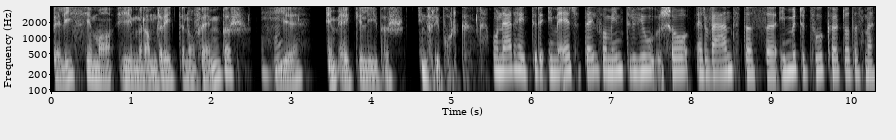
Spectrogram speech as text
Bellissima haben wir am 3. November mhm. hier im Eckelieber in Fribourg. Und er hat er im ersten Teil des Interviews schon erwähnt, dass äh, immer dazu gehört, dass man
